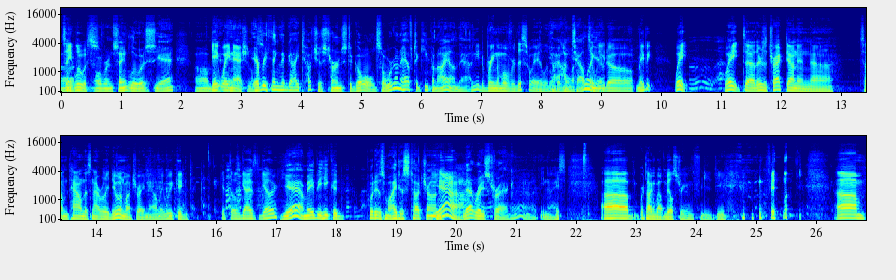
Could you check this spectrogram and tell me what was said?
St. Louis. over in St. Louis, yeah, um, Gateway Nationals. Everything the guy touches turns to gold. So we're going to have to keep an eye on that. We need to bring him over this way a little Yeah, bit I'm more. telling you. Toledo, maybe. Wait, wait. Uh, there's a track down in uh, some town that's not really doing much right now. Maybe we could get those guys together. Yeah, maybe he could put his Midas touch on Yeah. that racetrack. Oh, that'd be nice. Uh, we're talking about Millstream. You- you- um,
